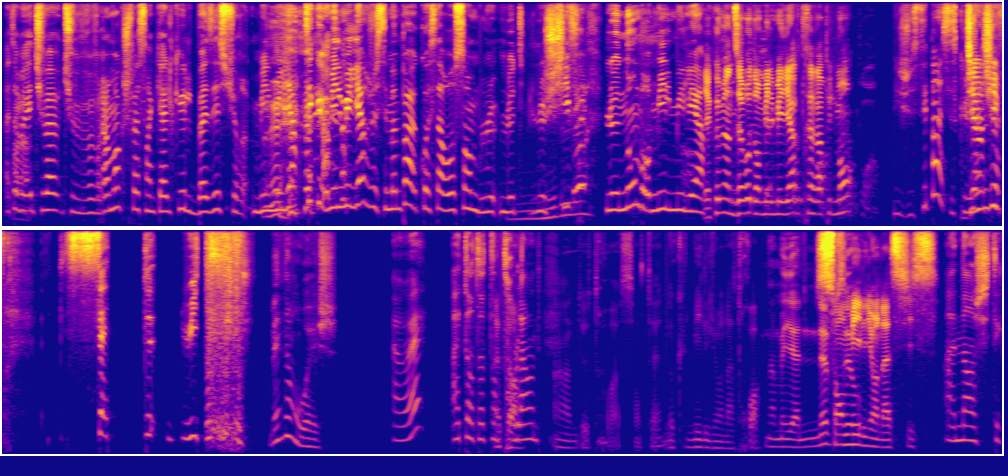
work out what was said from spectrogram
Attends, Voilà. mais tu, vas, tu veux vraiment que je fasse un calcul basé sur 1000 milliards? Tu sais que 1000 milliards, je sais même pas à quoi ça ressemble, le, le- le 1000 chiffre, le nombre 1000 milliards. Il y a combien de zéros dans 1000 milliards très rapidement? Mais je sais pas, c'est ce que Dis je un chiffre. dire. 7, 8. Mais non, wesh. Ah ouais? Attends, attends, Attends. trop la honte. 1, 2, 3 centaines. Donc 1000, il y en a 3. Non mais il y a 9 100 000, il y en a 6. Ah non, j'étais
